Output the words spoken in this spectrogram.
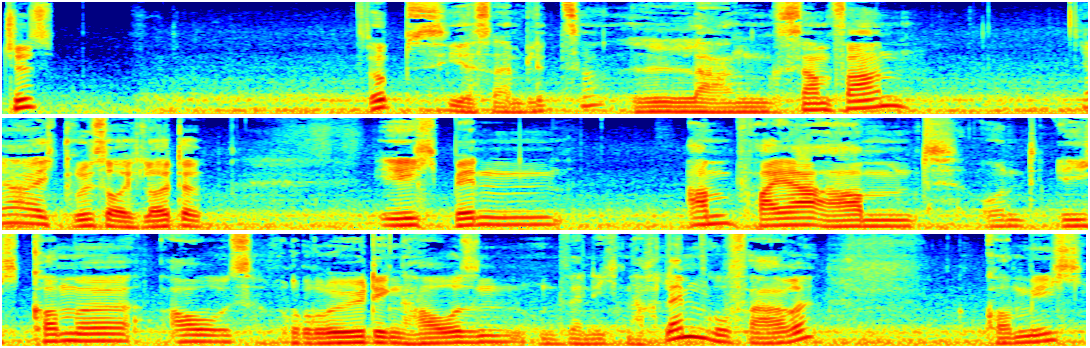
Tschüss. Ups, hier ist ein Blitzer. Langsam fahren. Ja, ich grüße euch Leute. Ich bin am Feierabend und ich komme aus Rödinghausen und wenn ich nach Lemgo fahre, komme ich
